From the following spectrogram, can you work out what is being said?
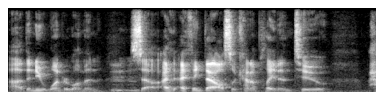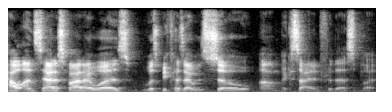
uh, the new Wonder Woman. Mhm. So I, I think that also kind of played into how unsatisfied I was was because I was so um, excited for this. But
